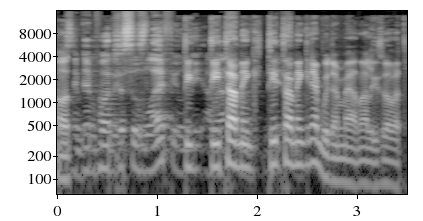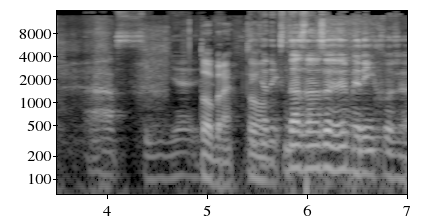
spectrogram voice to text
Ale... nebudem hovoriť, že sú zlé filmy. Titanic, Titanic nebudeme analyzovať. Asi nie. Dobre. To... Dá sa naozaj veľmi rýchlo, že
